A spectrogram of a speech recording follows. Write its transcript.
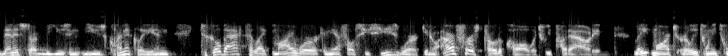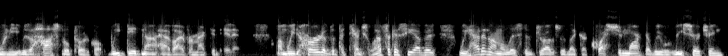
Then it started to be using, used clinically. And to go back to like my work and the FLCCC's work, you know, our first protocol, which we put out in late March, early 2020, it was a hospital protocol. We did not have ivermectin in it. Um, we'd heard of the potential efficacy of it. We had it on a list of drugs with like a question mark that we were researching.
